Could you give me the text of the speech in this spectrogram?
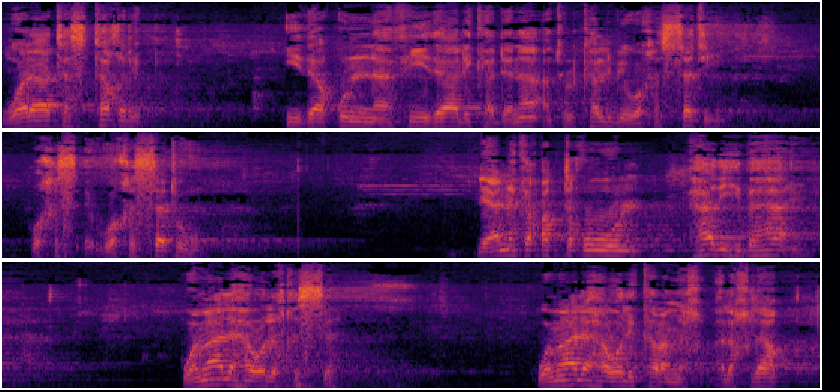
ولا تستغرب إذا قلنا في ذلك دناءة الكلب وخسته وخس وخسته. لأنك قد تقول هذه بهائم. وما لها وللخسة؟ وما لها ولكرم الأخلاق؟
